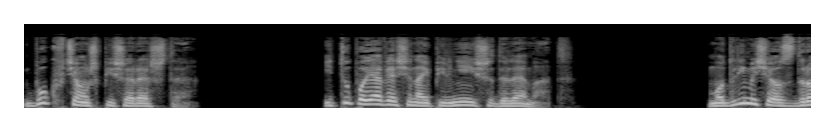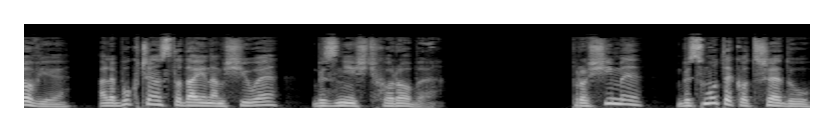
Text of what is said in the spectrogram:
Bóg wciąż pisze resztę. I tu pojawia się najpilniejszy dylemat. Modlimy się o zdrowie, ale Bóg często daje nam siłę, by znieść chorobę. Prosimy, by smutek odszedł,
